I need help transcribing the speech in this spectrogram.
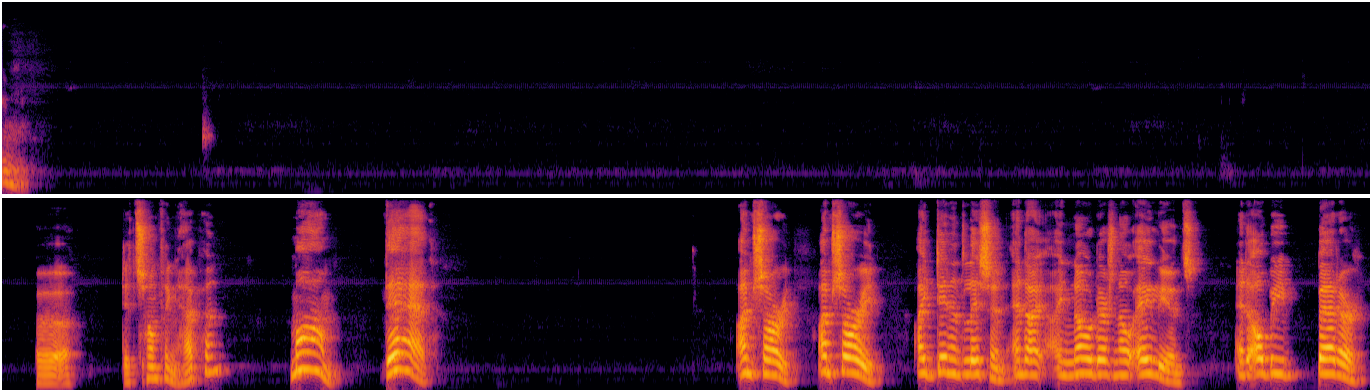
Mm. Uh, did something happen? Mom! Dad! I'm sorry, I'm sorry. I didn't listen, and I, I know there's no aliens. And I'll be better.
